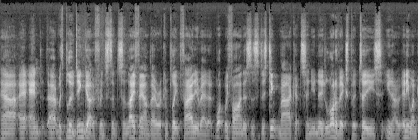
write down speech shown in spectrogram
Uh, and uh, with Blue Dingo, for instance, and they found they were a complete failure at it. What we find is there's distinct markets, and you need a lot of expertise. You know, anyone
